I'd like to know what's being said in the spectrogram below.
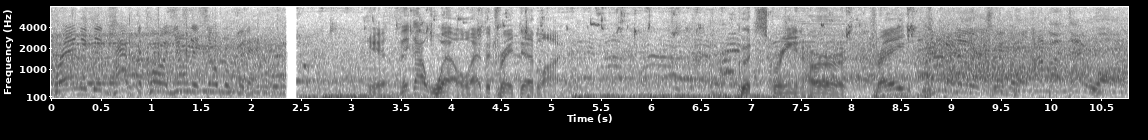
Brandon didn't have to call Jonas over for that. Yeah, they got well at the trade deadline. Good screen, Herb. Trey, got another dribble. How about that wall?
